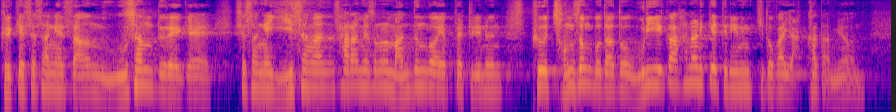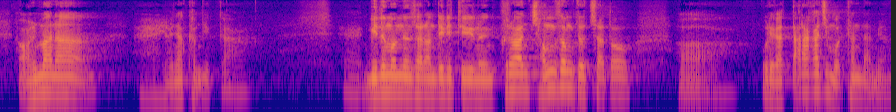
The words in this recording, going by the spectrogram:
그렇게 세상에 쌓은 우상들에게 세상에 이상한 사람의 손을 만든 거 옆에 드리는 그 정성보다도 우리가 하나님께 드리는 기도가 약하다면 얼마나 연약합니까? 믿음 없는 사람들이 드리는 그러한 정성조차도 어, 우리가 따라가지 못한다면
